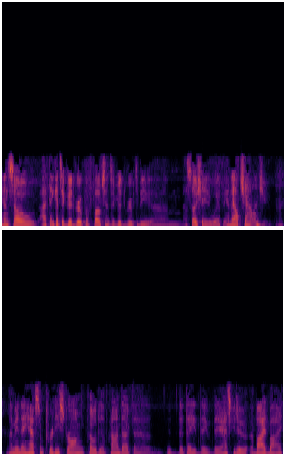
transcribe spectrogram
And so I think it's a good group of folks, and it's a good group to be um, associated with, and they'll challenge you. I mean, they have some pretty strong code of conduct uh, that they, they, they ask you to abide by.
